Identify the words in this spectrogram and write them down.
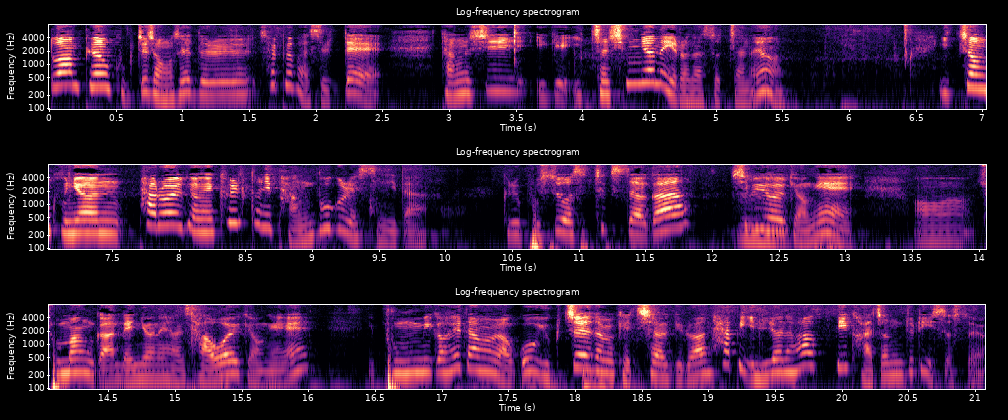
또 한편 국제 정세들을 살펴봤을 때 당시 이게 2010년에 일어났었잖아요. 2009년 8월경에 클리턴이 방북을 했습니다. 그리고 보스워스 특사가 12월경에 어, 조만간 내년에 한 4월경에 북미가 회담을 하고 육자회담을 개최하기로 한 합의 1년의 합의 과정들이 있었어요.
